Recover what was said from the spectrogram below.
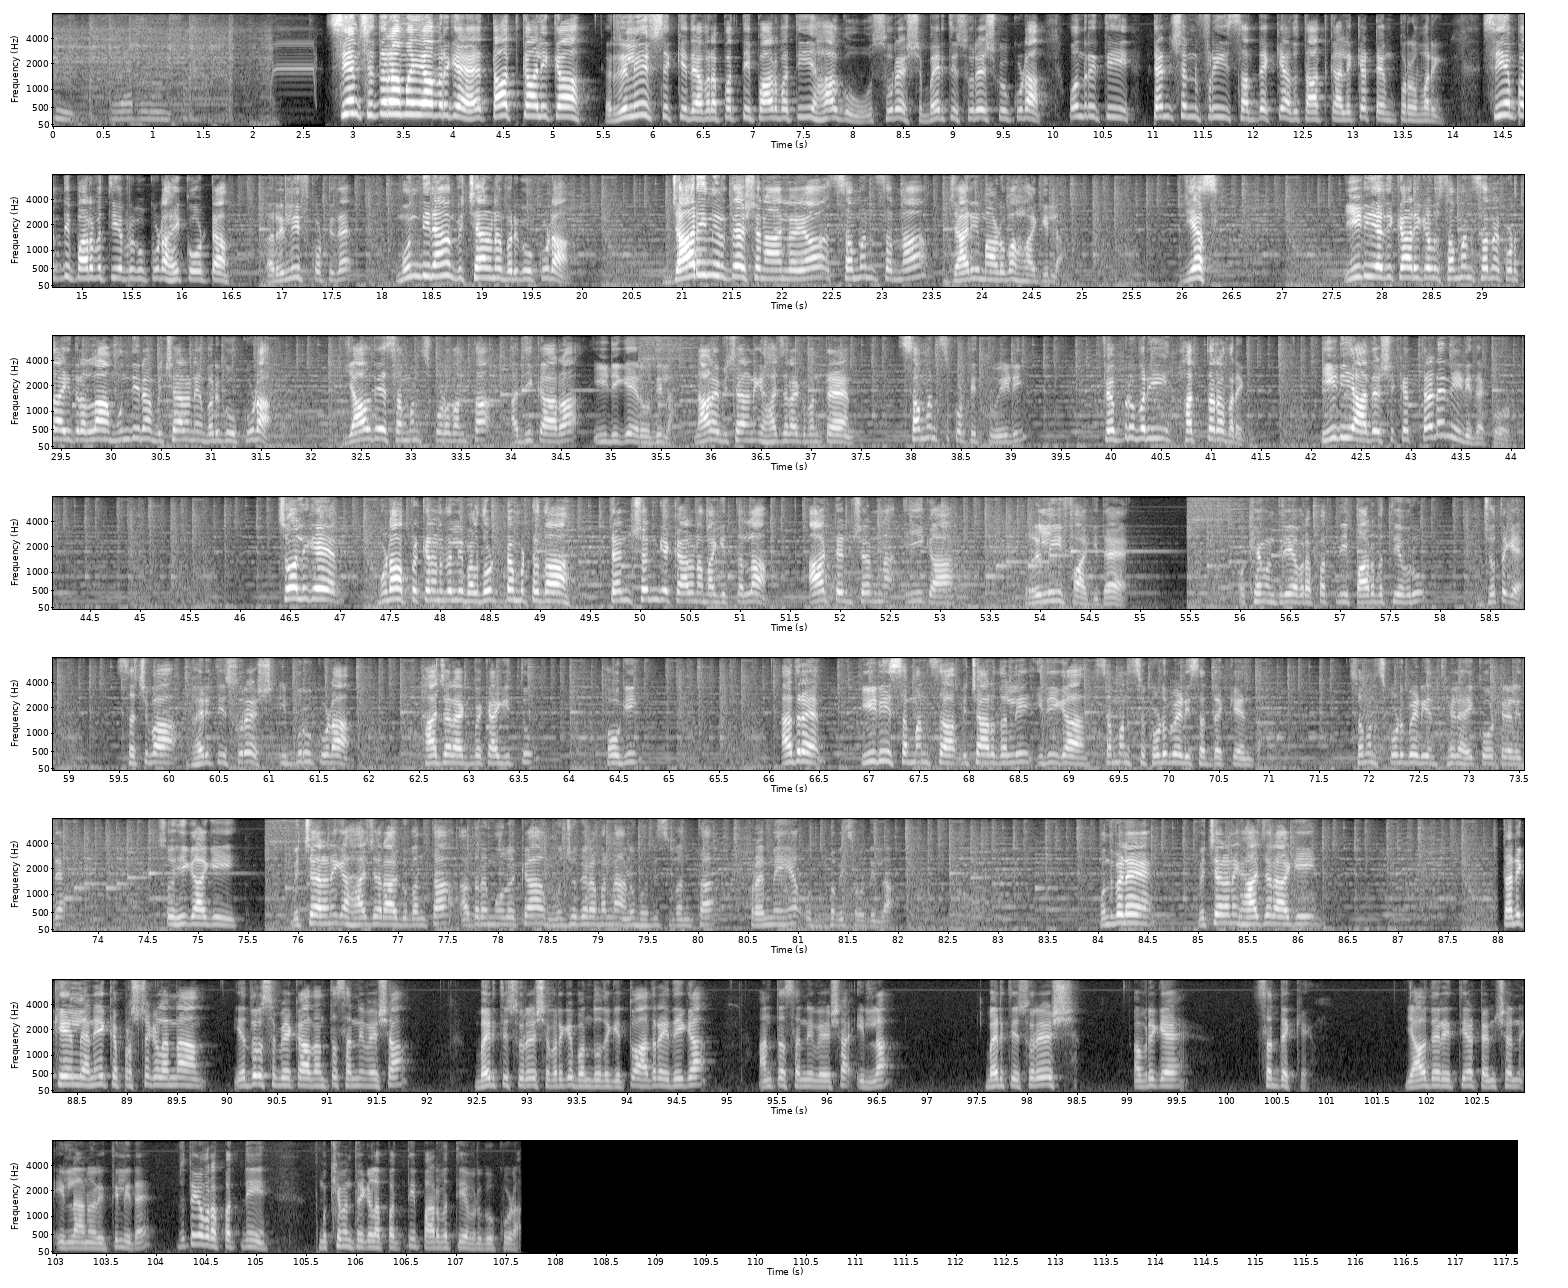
575. CM Siddaramaiah ಅವರಿಗೆ ತಾತ್ಕಾಲಿಕ relief ಸಿಕ್ಕಿದೆ. ಅವರ ಪತ್ನಿ ಪಾರ್ವತಿ ಹಾಗೂ ಸುರೇಶ್, ಬೈರ್ತಿ ಸುರೇಶ್ಗೂ ಕೂಡ ಒಂದು ರೀತಿ ಟೆನ್ಷನ್ ಫ್ರೀ ಸದ್ಯಕ್ಕೆ. ಅದು ತಾತ್ಕಾಲಿಕ ಟೆಂಪ್ರವರಿ. ಸಿಎಂ ಪತ್ನಿ ಪಾರ್ವತಿಯವರಿಗೂ ಕೂಡ ಹೈಕೋರ್ಟ್ ರಿಲೀಫ್ ಕೊಟ್ಟಿದೆ. ಮುಂದಿನ ವಿಚಾರಣೆವರೆಗೂ ಕೂಡ ಜಾರಿ ನಿರ್ದೇಶನಾಲಯ ಸಮನ್ಸನ್ನು ಜಾರಿ ಮಾಡುವ ಹಾಗಿಲ್ಲ. ಎಸ್ ಇಡಿ ಅಧಿಕಾರಿಗಳು ಸಮನ್ಸನ್ನು ಕೊಡ್ತಾ ಇದ್ರಲ್ಲ, ಮುಂದಿನ ವಿಚಾರಣೆವರೆಗೂ ಕೂಡ ಯಾವುದೇ ಸಮನ್ಸ್ ಕೊಡುವಂಥ ಅಧಿಕಾರ ಇಡಿಗೆ ಇರುವುದಿಲ್ಲ ನಾಳೆ ವಿಚಾರಣೆಗೆ ಹಾಜರಾಗುವಂತೆ ಸಮನ್ಸ್ ಕೊಟ್ಟಿತ್ತು ಇಡಿ. ಫೆಬ್ರವರಿ ಹತ್ತರವರೆಗೆ ಇಡಿ ಆದೇಶಕ್ಕೆ ತಡೆ ನೀಡಿದೆ ಕೋರ್ಟ್. ಸೊ, ಅಲ್ಲಿಗೆ ಮುಡಾ ಪ್ರಕರಣದಲ್ಲಿ ಬಹಳ ದೊಡ್ಡ ಮಟ್ಟದ ಟೆನ್ಷನ್ಗೆ ಕಾರಣವಾಗಿತ್ತಲ್ಲ, ಆ ಟೆನ್ಷನ್ ಈಗ ರಿಲೀಫ್ ಆಗಿದೆ. ಮುಖ್ಯಮಂತ್ರಿ ಅವರ ಪತ್ನಿ ಪಾರ್ವತಿಯವರು ಜೊತೆಗೆ ಸಚಿವ ಭೈರತಿ ಸುರೇಶ್ ಇಬ್ಬರೂ ಕೂಡ ಹಾಜರಾಗಬೇಕಾಗಿತ್ತು. ಹೋಗಿ. ಆದರೆ ಇಡಿ ಸಮನ್ಸ್ ವಿಚಾರದಲ್ಲಿ ಇದೀಗ ಸಮನ್ಸ್ ಕೊಡಬೇಡಿ ಸದ್ಯಕ್ಕೆ ಅಂತ. ಸಮನ್ಸ್ ಕೊಡಬೇಡಿ ಅಂತ ಹೇಳಿ ಹೈಕೋರ್ಟ್ ಹೇಳಿದೆ. ಸೊ ಹೀಗಾಗಿ ವಿಚಾರಣೆಗೆ ಹಾಜರಾಗುವಂಥ ಅದರ ಮೂಲಕ ಮುಜುಗರವನ್ನು ಅನುಭವಿಸುವಂಥ ಪ್ರಮೇಯ ಉದ್ಭವಿಸುವುದಿಲ್ಲ ಒಂದು ವೇಳೆ ವಿಚಾರಣೆಗೆ ಹಾಜರಾಗಿ ತನಿಖೆಯಲ್ಲಿ ಅನೇಕ ಪ್ರಶ್ನೆಗಳನ್ನು ಎದುರಿಸಬೇಕಾದಂಥ ಸನ್ನಿವೇಶ ಬೈರತಿ ಸುರೇಶ್ ಅವರಿಗೆ ಬಂದೊದಗಿತ್ತು. ಆದರೆ ಇದೀಗ ಅಂಥ ಸನ್ನಿವೇಶ ಇಲ್ಲ. ಬೈರತಿ ಸುರೇಶ್ ಅವರಿಗೆ ಸದ್ಯಕ್ಕೆ ಯಾವುದೇ ರೀತಿಯ ಟೆನ್ಷನ್ ಇಲ್ಲ ಅನ್ನೋ ರೀತಿಯಲ್ಲಿದೆ ಜೊತೆಗೆ ಅವರ ಪತ್ನಿ, ಮುಖ್ಯಮಂತ್ರಿಗಳ ಪತ್ನಿ ಪಾರ್ವತಿ ಅವರಿಗೂ ಕೂಡ.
